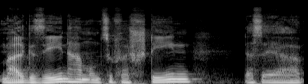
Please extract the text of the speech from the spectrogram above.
mal gesehen haben, um zu verstehen, dass er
